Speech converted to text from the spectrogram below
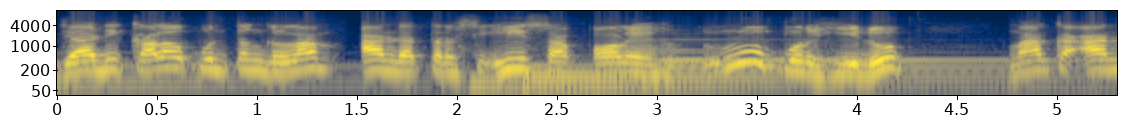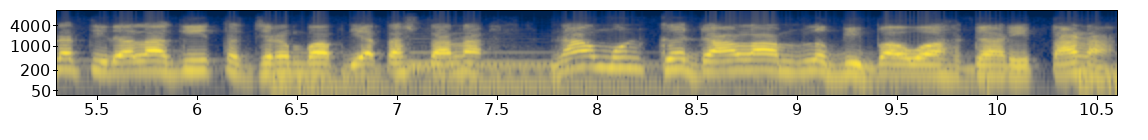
Jadi kalaupun tenggelam Anda terhisap oleh lumpur hidup, maka Anda tidak lagi terjerembab di atas tanah, namun ke dalam lebih bawah dari tanah.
